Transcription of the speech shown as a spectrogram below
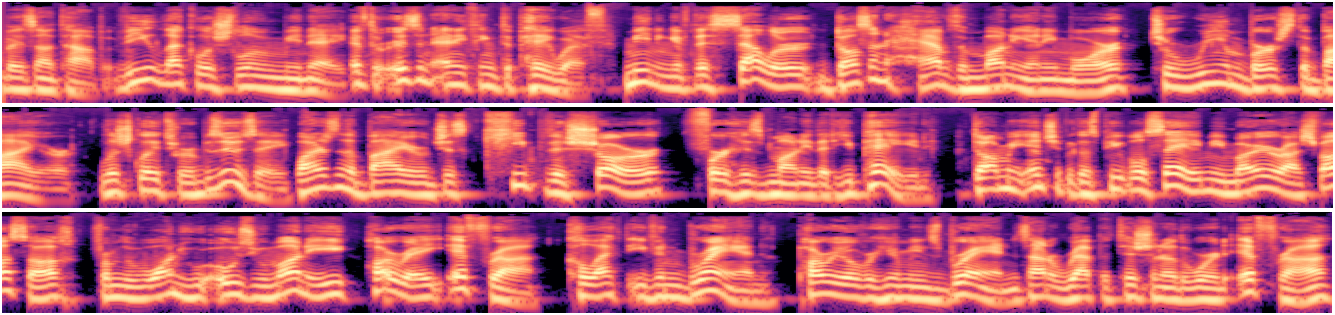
based on top. If there isn't anything to pay with, meaning if the seller doesn't have the money anymore to reimburse the buyer, why doesn't the buyer just keep the shar for his money that he paid? Damri Inchi, because people say, from the one who owes you money, Hare Ifra, collect even bran. Pari over here means bran. It's not a repetition of the word Ifra.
